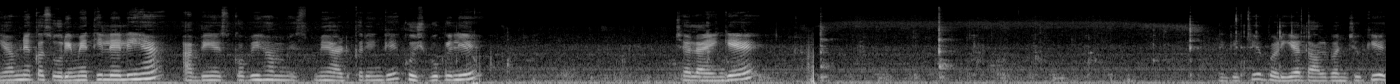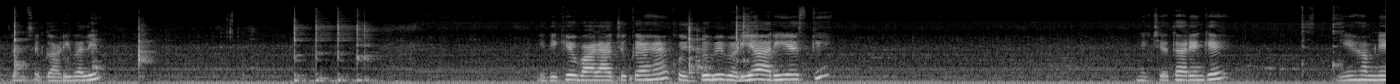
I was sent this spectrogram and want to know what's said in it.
ये हमने कसूरी मेथी ले ली है। अभी इसको भी हम इसमें ऐड करेंगे खुशबू के लिए। चलाएँगे। ये देखिए, बढ़िया दाल बन चुकी है, एकदम से गाढ़ी वाली। ये देखिए, उबाल आ चुका है। खुशबू भी बढ़िया आ रही है इसकी। नीचे उतारेंगे। ये हमने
